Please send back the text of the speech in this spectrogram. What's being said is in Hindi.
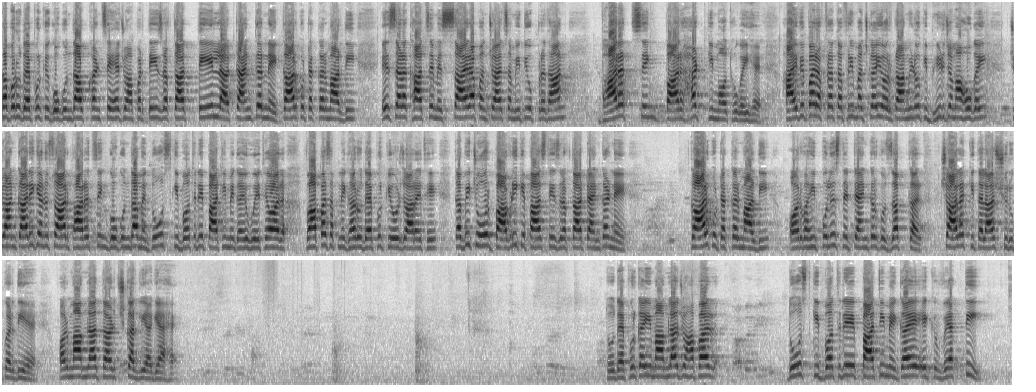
खबर उदयपुर के गोगुंदा उपखंड से है, जहाँ पर तेज रफ्तार तेल टैंकर ने कार को टक्कर मार दी। इस सड़क हादसे में सायरा पंचायत समिति उप प्रधान भारत सिंह बारहट की मौत हो गई है। हाईवे पर अफरा तफरी मच गई और ग्रामीणों की भीड़ जमा हो गई। जानकारी के अनुसार भारत सिंह गोगुंदा में दोस्त की बर्थडे पार्टी में गए हुए थे और वापस अपने घर उदयपुर की ओर जा रहे थे। तभी चोर बावड़ी के पास तेज रफ्तार टैंकर ने कार को टक्कर मार दी और वहीं पुलिस ने टैंकर को जब्त कर चालक की तलाश शुरू कर दी है और मामला दर्ज कर लिया गया है। तो उदयपुर का ये मामला, जहाँ पर दोस्त की बर्थडे पार्टी में गए एक व्यक्ति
